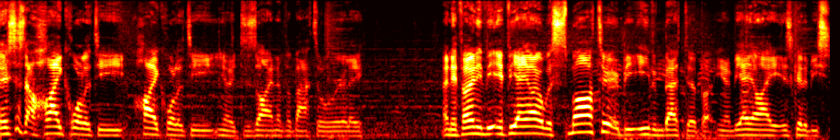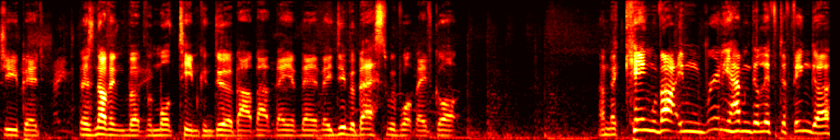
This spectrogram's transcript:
it's just a high quality high quality you know design of a battle really and if only the, if the AI was smarter, it'd be even better. But, you know, the AI is going to be stupid. There's nothing that the mod team can do about that. They, they, they do the best with what they've got. And the king, without even really having to lift a finger,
